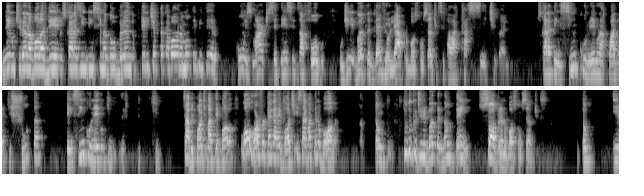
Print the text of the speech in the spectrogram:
nego tirando a bola dele, os caras indo em cima dobrando, porque ele tinha que estar com a bola na mão o tempo inteiro. Com o Smart, você tem esse desafogo. O Jimmy Butler deve olhar pro Boston Celtics e falar: cacete, velho. Os caras têm cinco negros na quadra que chuta, tem cinco negros que, sabe, pode bater bola. O Al Horford pega rebote e sai batendo bola. Então, tudo que o Jimmy Butler não tem, sobra no Boston Celtics. Então, e,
